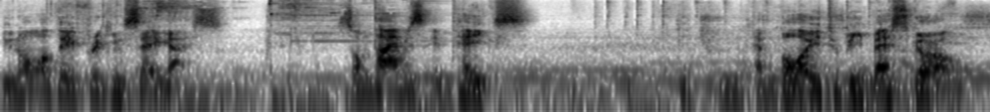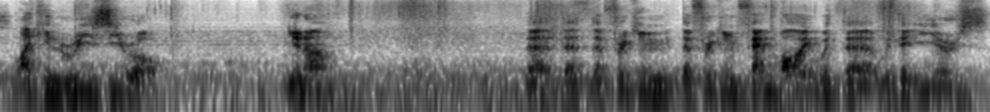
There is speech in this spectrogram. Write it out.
You know what they freaking say, guys. Sometimes it takes a boy to be best girl, like in ReZero. You know? The the the freaking the freaking femboy with the with the ears.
